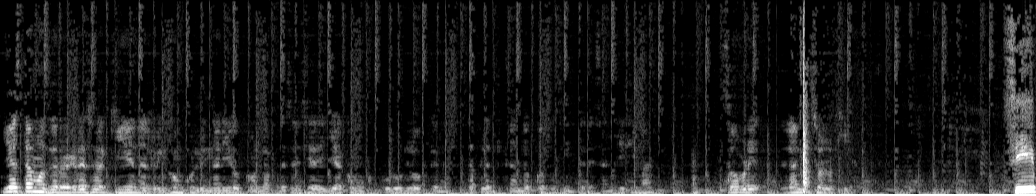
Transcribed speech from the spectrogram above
Ya estamos de regreso aquí en el Rincón Culinario con la presencia de Giacomo Cucurulo que nos está platicando cosas interesantísimas sobre la mixología. Sí,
